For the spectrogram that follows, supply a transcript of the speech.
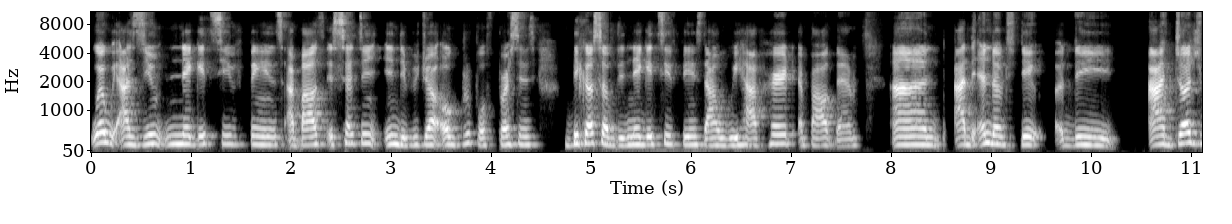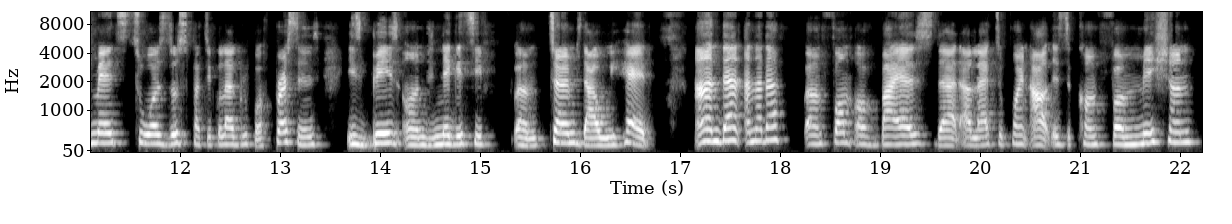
where we assume negative things about a certain individual or group of persons because of the negative things that we have heard about them. And at the end of the day, the our judgment towards those particular group of persons is based on the negative um, terms that we had. And then another um, form of bias that I'd like to point out is the confirmation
